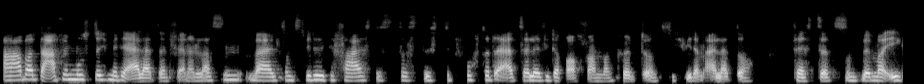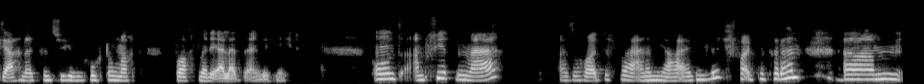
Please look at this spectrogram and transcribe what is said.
Aber dafür musste ich mir die Eileiter entfernen lassen, weil sonst wieder die Gefahr ist, dass, dass, dass die befruchtete Eizelle wieder raufwandern könnte und sich wieder im Eileiter festsetzt. Und wenn man eh gleich eine künstliche Befruchtung macht, braucht man die Eileiter eigentlich nicht. Und am 4. Mai, also heute vor einem Jahr eigentlich, fällt mir gerade an, ähm,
